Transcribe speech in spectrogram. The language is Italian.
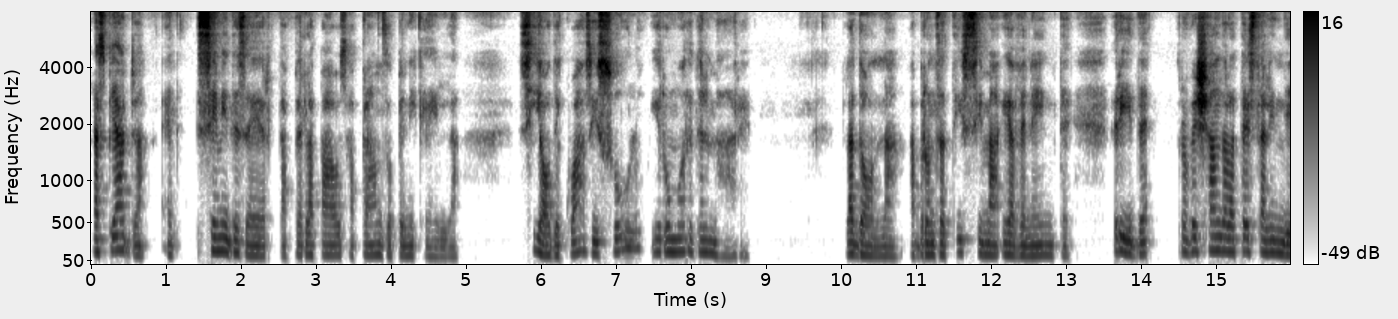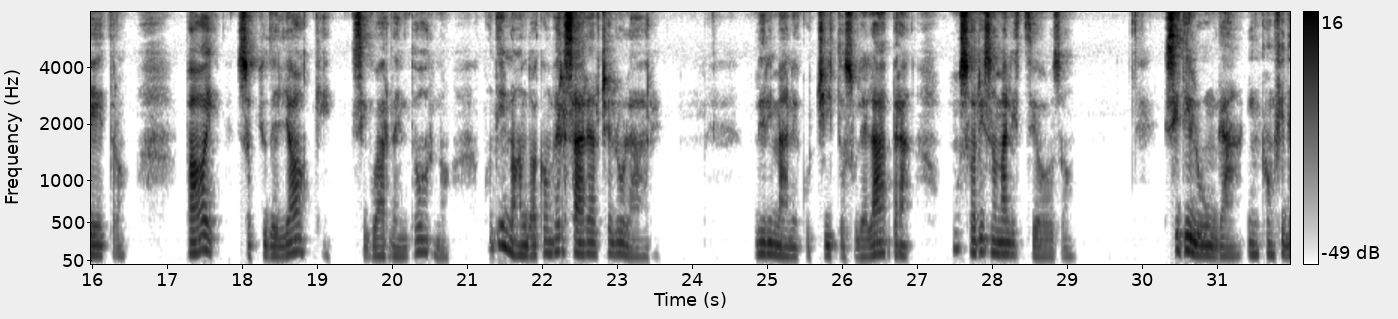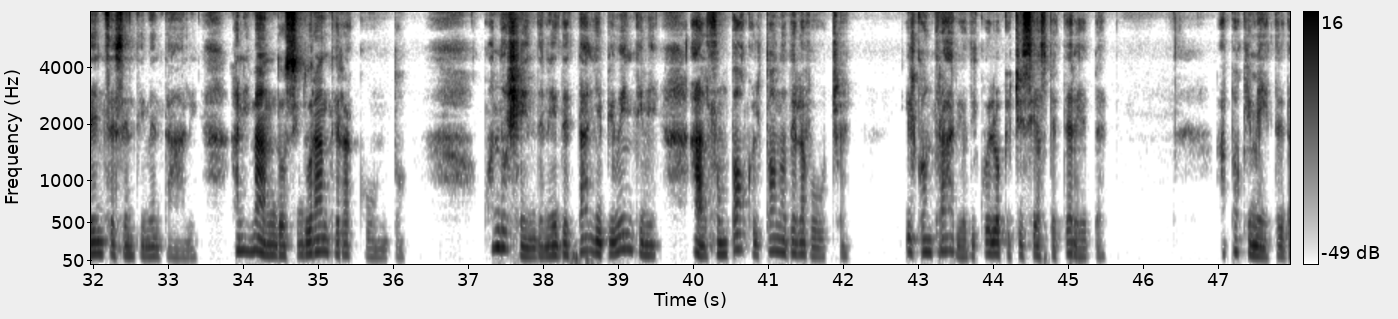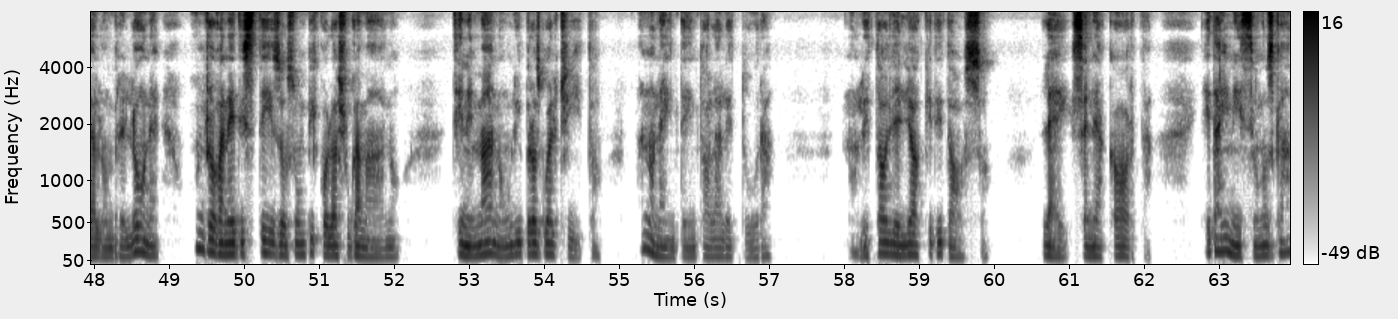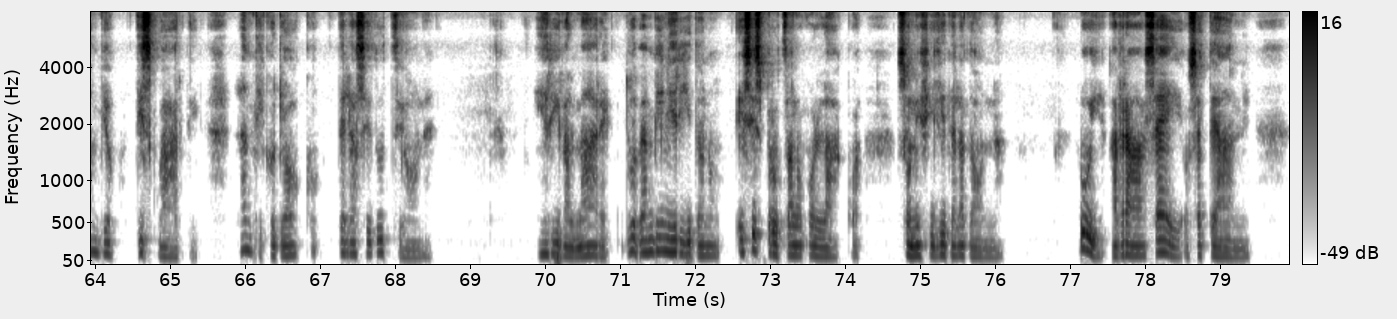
La spiaggia è semideserta per la pausa pranzo penichella. Si ode quasi solo il rumore del mare. La donna, abbronzatissima e avvenente, ride rovesciando la testa all'indietro. Poi socchiude gli occhi, si guarda intorno, continuando a conversare al cellulare. Le rimane cucito sulle labbra un sorriso malizioso si dilunga in confidenze sentimentali, animandosi durante il racconto. Quando scende nei dettagli più intimi, alza un poco il tono della voce, il contrario di quello che ci si aspetterebbe. A pochi metri dall'ombrellone, un giovane è disteso su un piccolo asciugamano. Tiene in mano un libro sgualcito, ma non è intento alla lettura. Non le toglie gli occhi di dosso lei se n'è accorta e dà inizio uno scambio di sguardi, l'antico gioco della seduzione. In riva al mare due bambini ridono e si spruzzano con l'acqua. Sono i figli della donna. Lui avrà sei o sette anni,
